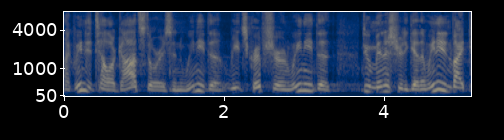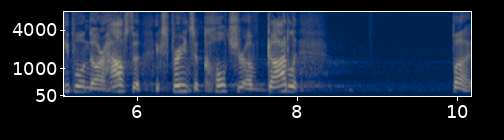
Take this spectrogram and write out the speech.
like, we need to tell our God stories and we need to read scripture and we need to do ministry together. And we need to invite people into our house to experience a culture of godly. But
